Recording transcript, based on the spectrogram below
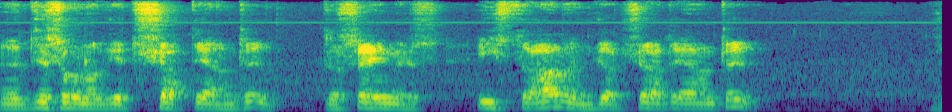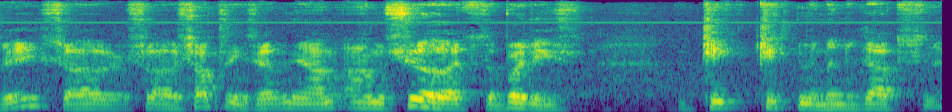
and this one will get shut down too. The same as East Island got shut down too. See, so so something's happening. I'm, I'm sure it's the British kick, kicking them in the guts now.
